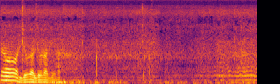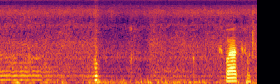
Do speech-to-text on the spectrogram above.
哦溜了溜了溜了我要出去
